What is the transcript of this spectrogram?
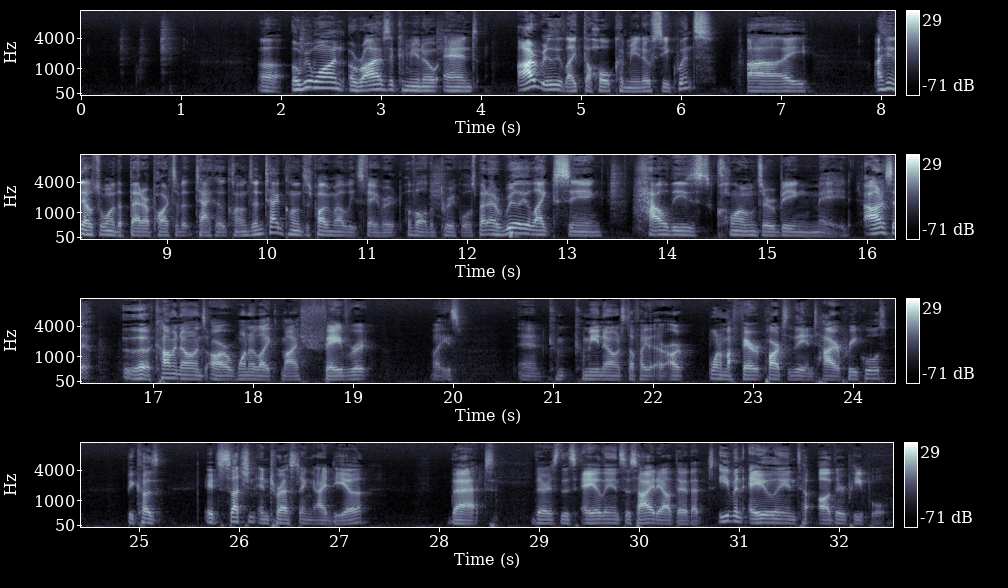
Uh, Obi-Wan arrives at Kamino and I really like the whole Kamino sequence. I I think that was one of the better parts of Attack of the Clones, and Attack of the Clones is probably my least favorite of all the prequels. But I really liked seeing how these clones are being made. Honestly, the Kaminoans are one of like my favorite, like, and Kamino and stuff like that are one of my favorite parts of the entire prequels because it's such an interesting idea that there's this alien society out there that's even alien to other people.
